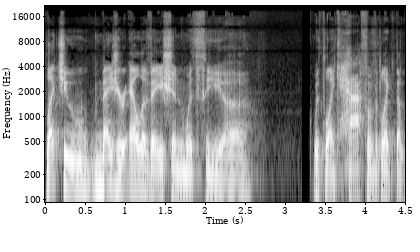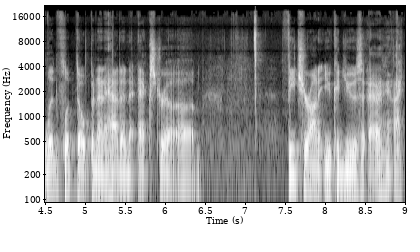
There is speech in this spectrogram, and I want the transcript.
let you measure elevation with the uh, with like half of it, like the lid flipped open and it had an extra um feature on it you could use. I, I,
